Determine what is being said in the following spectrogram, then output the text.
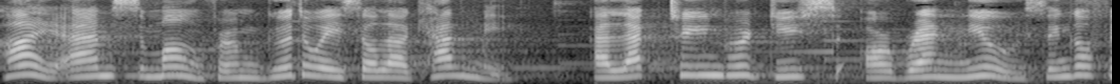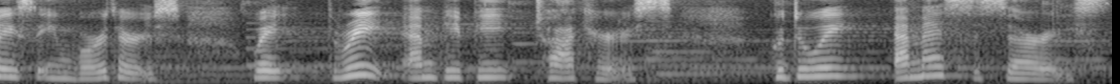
Hi, I'm Simone from GoodWe Solar Academy. I'd like to introduce our brand new single-phase inverters with 3 MPP trackers, GoodWe MS series.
